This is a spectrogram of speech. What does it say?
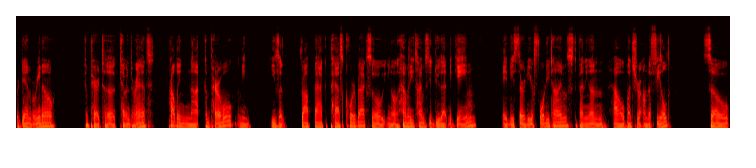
for Dan Marino compared to Kevin Durant, probably not comparable. I mean, he's a drop back pass quarterback. So, you know, how many times do you do that in a game? Maybe 30 or 40 times, depending on how much you're on the field. So,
